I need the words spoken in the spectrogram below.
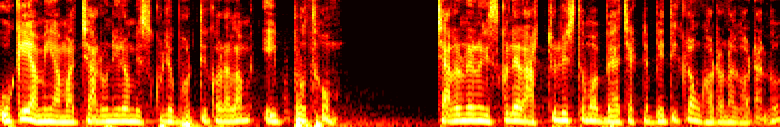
ওকে আমি আমার চারুনিরম স্কুলে ভর্তি করালাম। এই প্রথম চারুনিরম স্কুলের আটচল্লিশতম ব্যাচ একটা ব্যতিক্রম ঘটনা ঘটালো।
